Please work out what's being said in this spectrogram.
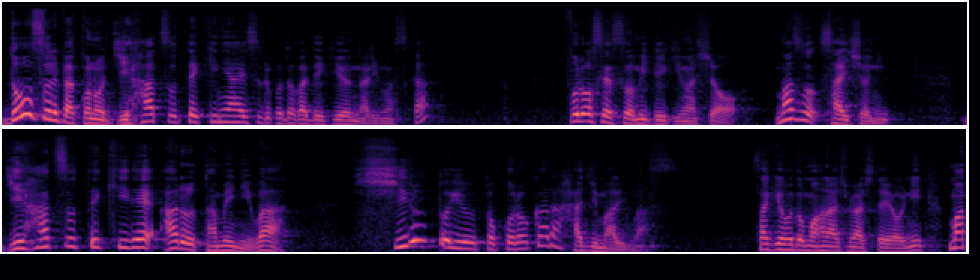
どうすればこの自発的に愛することができるようになりますか？プロセスを見ていきましょう。まず最初に自発的であるためには知るというところから始まります。先ほども話しましたように全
